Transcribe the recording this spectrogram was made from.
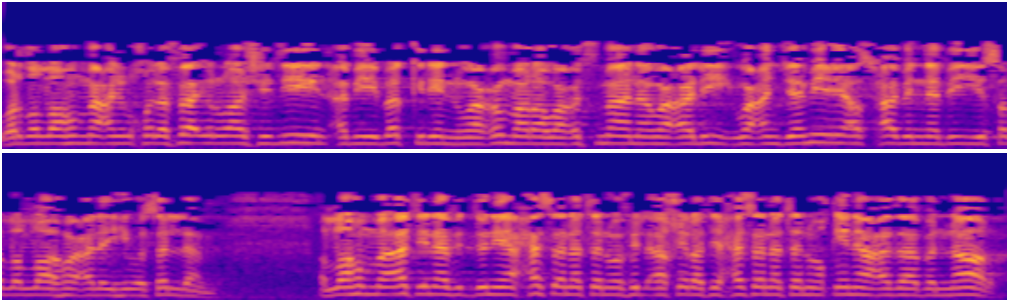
وارض اللهم عن الخلفاء الراشدين أبي بكر وعمر وعثمان وعلي وعن جميع أصحاب النبي صلى الله عليه وسلم. اللهم آتنا في الدنيا حسنة وفي الآخرة حسنة وقنا عذاب النار.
